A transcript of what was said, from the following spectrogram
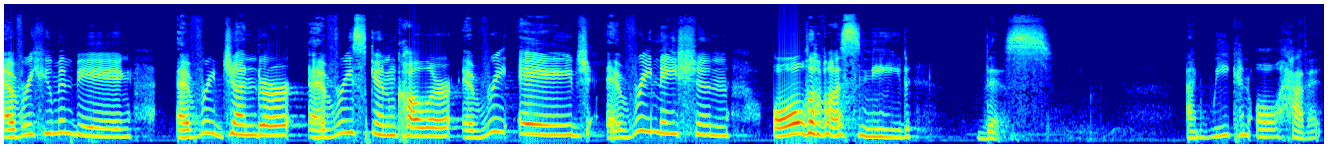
every human being, every gender, every skin color, every age, every nation. All of us need this. And we can all have it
